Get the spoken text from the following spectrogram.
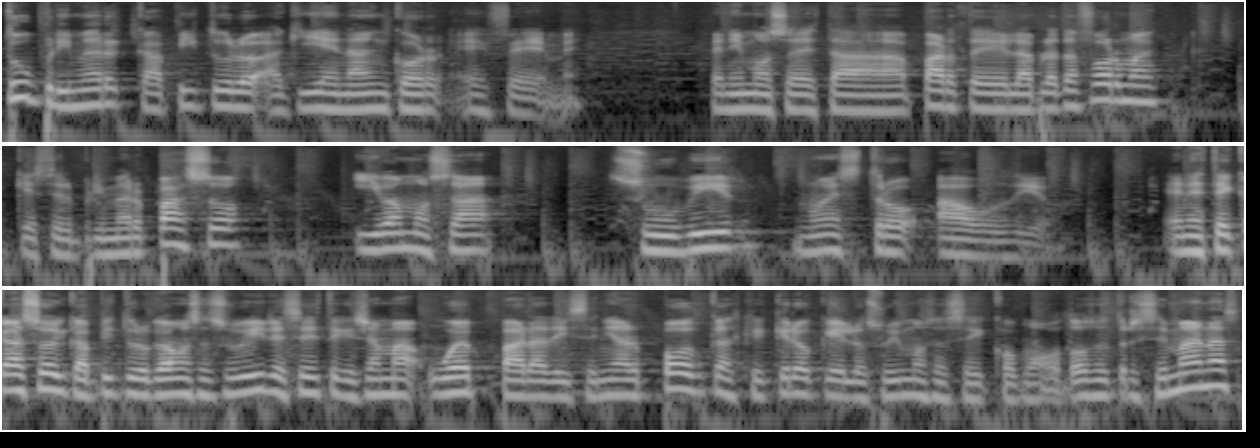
tu primer capítulo aquí en Anchor FM. Venimos a esta parte de la plataforma, que es el primer paso, y vamos a subir nuestro audio. En este caso, el capítulo que vamos a subir es este que se llama Web para diseñar podcast, que creo que lo subimos hace como dos o tres semanas.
